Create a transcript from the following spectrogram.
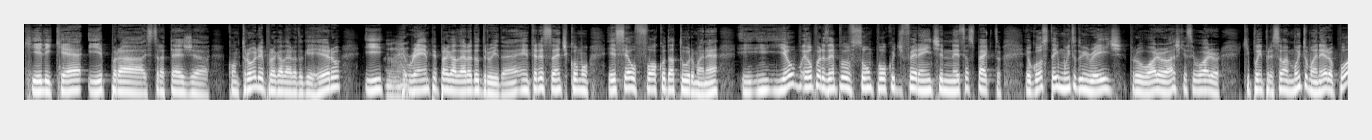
que ele quer ir pra estratégia controle pra galera do guerreiro e ramp pra galera do druida. É interessante como esse é o foco da turma, né? E, e- e eu, eu, por exemplo, sou um pouco diferente nesse aspecto. Eu gostei muito do Enrage pro Warrior. Eu acho que esse Warrior que põe impressão é muito maneiro. Pô,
